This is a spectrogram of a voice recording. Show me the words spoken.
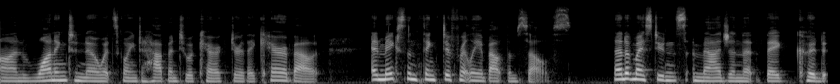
on wanting to know what's going to happen to a character they care about, and makes them think differently about themselves. None of my students imagine that they could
